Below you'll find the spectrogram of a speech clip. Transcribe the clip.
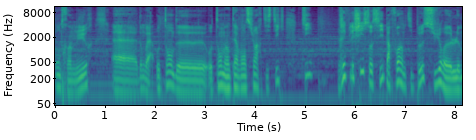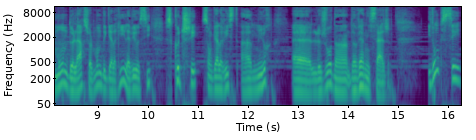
contre un mur. Euh, donc voilà, autant autant d'interventions artistiques qui réfléchissent aussi parfois un petit peu sur euh, le monde de l'art, sur le monde des galeries. Il avait aussi scotché son galeriste à un mur euh, le jour d'un vernissage. Et donc c'est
